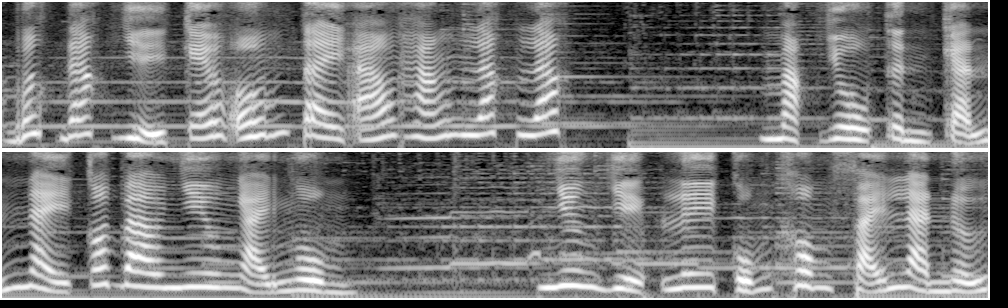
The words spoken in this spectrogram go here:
Bất đắc dĩ kéo ốm tay áo hắn lắc lắc. Mặc dù tình cảnh này có bao nhiêu ngại ngùng, Nhưng Diệp Ly cũng không phải là nữ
